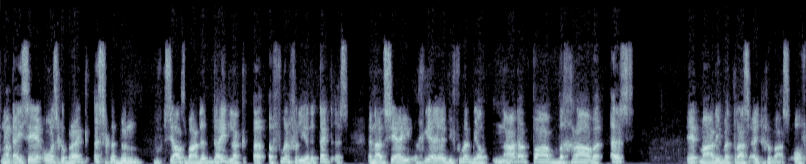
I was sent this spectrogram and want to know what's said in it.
Want hy sê ons gebruik is gedoen selfs waar dit duidelik 'n 'n voorverlede tyd is. En dan sê hy gee hy die voorbeeld nadat pa begrawe is het maar die matras uitgewas of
